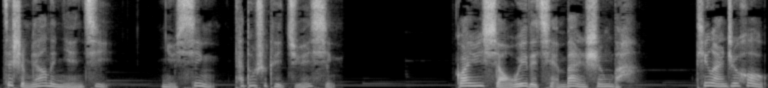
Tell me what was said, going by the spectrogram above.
在什么样的年纪，女性她都是可以觉醒。关于小薇的前半生吧，听完之后，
